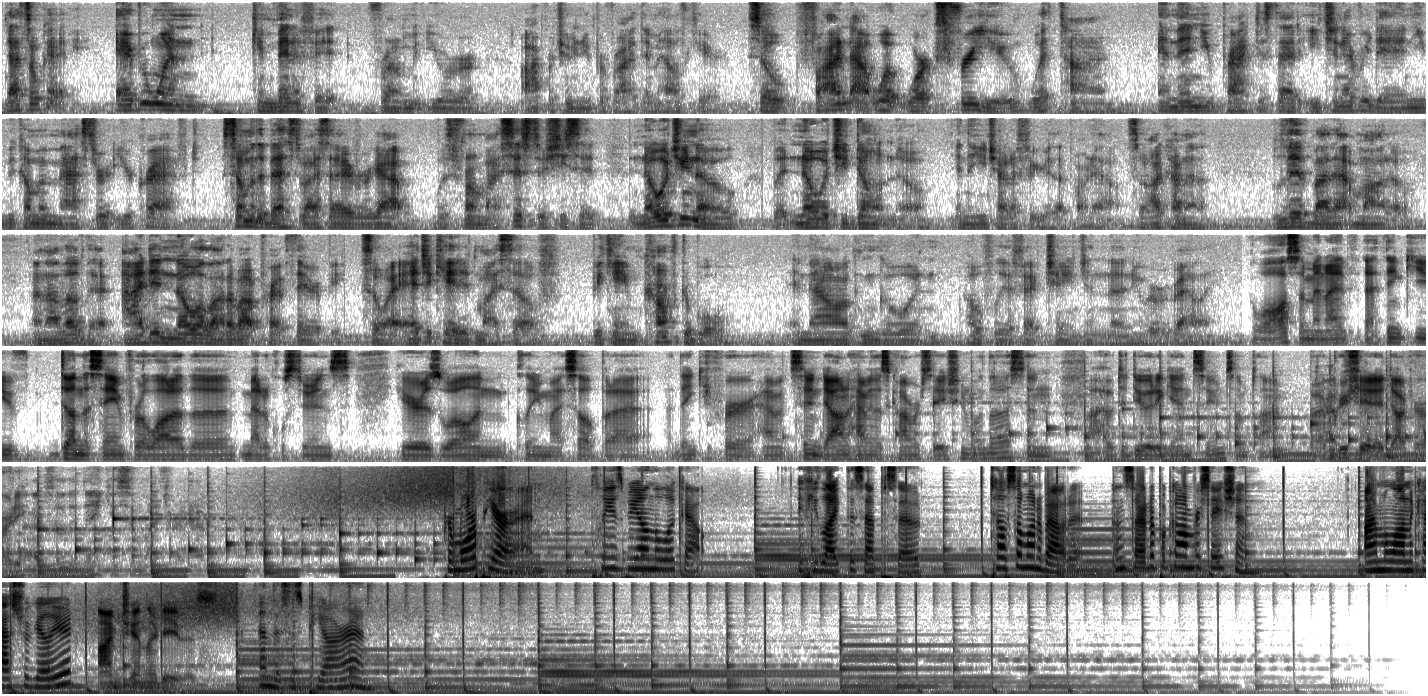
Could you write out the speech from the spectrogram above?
That's okay. Everyone can benefit from your opportunity to provide them health care. So find out what works for you with time, and then you practice that each and every day, and you become a master at your craft. Some of the best advice I ever got was from my sister. She said, Know what you know, but know what you don't know. And then you try to figure that part out. So I kind of live by that motto. And I love that. I didn't know a lot about prep therapy. So I educated myself, became comfortable and now I can go and hopefully affect change in the New River Valley. Well, awesome, and I, I think you've done the same for a lot of the medical students here as well, including myself. But I, I thank you for having, sitting down and having this conversation with us, and I hope to do it again soon sometime. But I appreciate it, Dr. Hardy. Absolutely. Thank you so much for having me. For more PRN, please be on the lookout. If you like this episode, tell someone about it and start up a conversation. I'm Alana Castro Gilliard, I'm Chandler Davis. and this is PRN.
